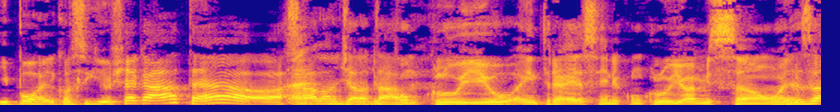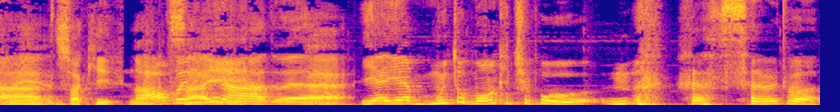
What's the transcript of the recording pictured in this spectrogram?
e porra, ele conseguiu chegar até a, a sala onde ela ele tava. concluiu, entre assim, ele concluiu a missão, ele Exato. fez- só que na hora Alvo de sair... eliminado, é. E aí é muito bom que, tipo. é muito boa.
